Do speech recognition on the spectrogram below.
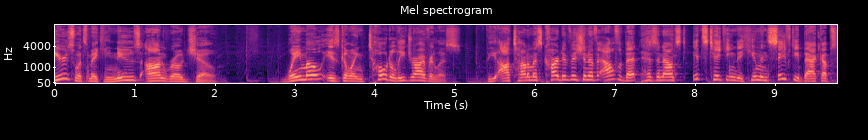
Here's what's making news on Roadshow Waymo is going totally driverless. The autonomous car division of Alphabet has announced it's taking the human safety backups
